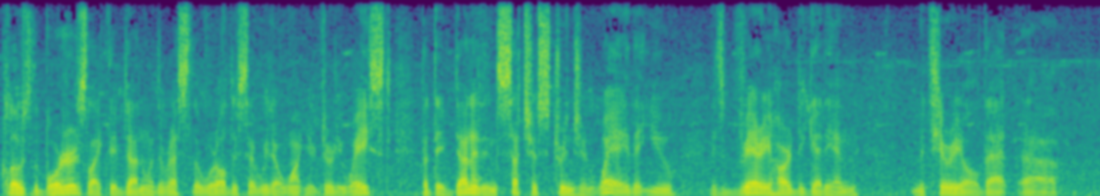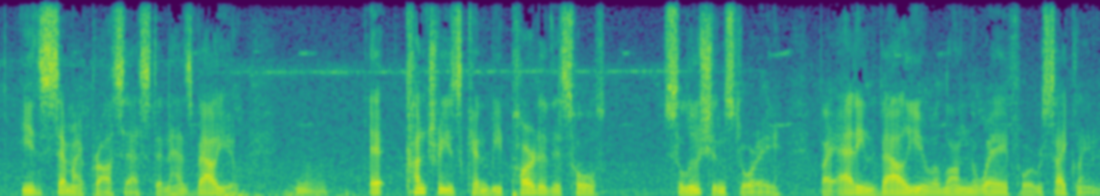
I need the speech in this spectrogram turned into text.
closed the borders like they've done with the rest of the world. They said we don't want your dirty waste, but they've done it in such a stringent way that you it's very hard to get in material that uh, is semi-processed and has value. Eh, countries can be part of this whole solution story by adding value along the way for recycling,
